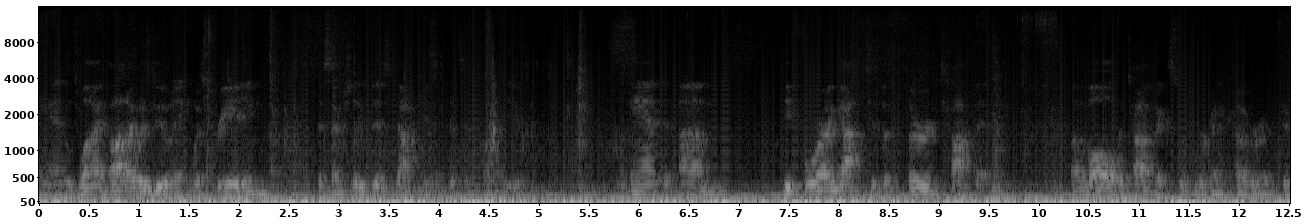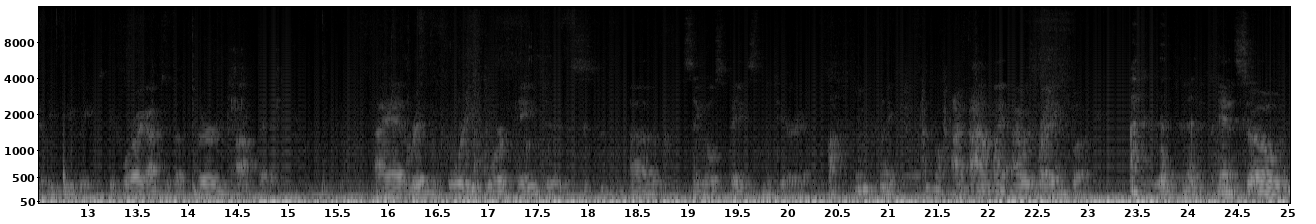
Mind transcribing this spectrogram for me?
And what I thought I was doing was creating essentially this document that's in front of you. And um, before I got to the third topic of all the topics that we're going to cover in 52 weeks, before I got to the third topic, I had written 44 pages of single spaced material. Like, I found my, I was writing a book. And so,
